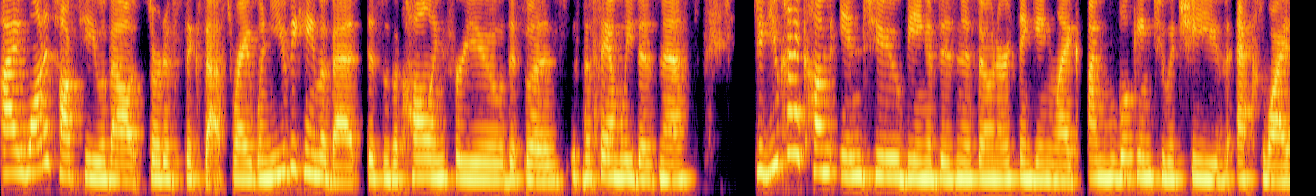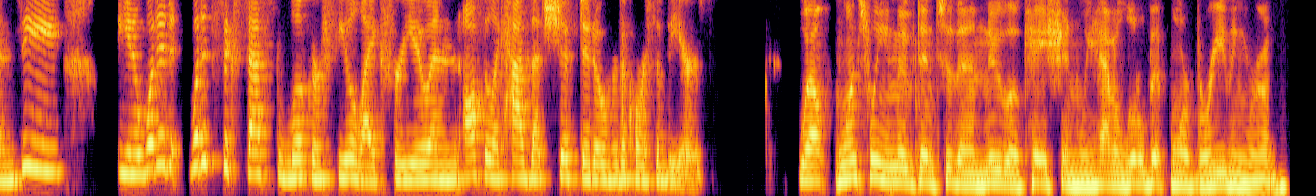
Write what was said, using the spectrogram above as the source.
I want to talk to you about sort of success, right? When you became a vet, this was a calling for you, this was the family business. Did you kind of come into being a business owner thinking like I'm looking to achieve X, Y, and Z? You know, what did what did success look or feel like for you? And also like has that shifted over the course of the years? Well, once we moved into the new location, we had a little bit more breathing room.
